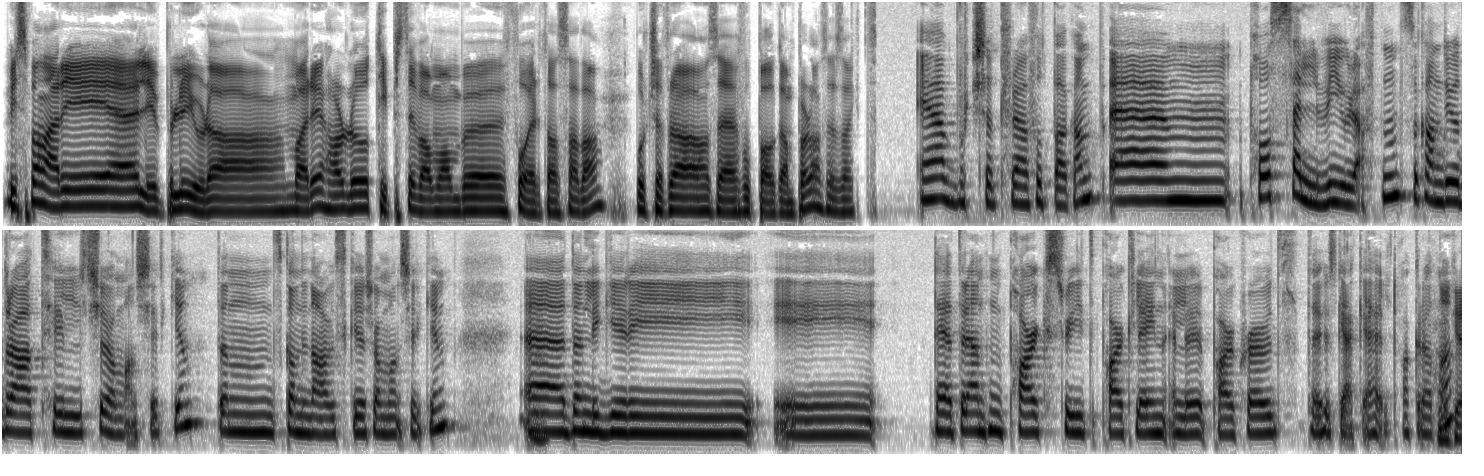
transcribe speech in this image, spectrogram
Hvis man er i Liverpool i jula, Mari, har du noen tips til hva man bør foreta seg da? Bortsett fra å se fotballkamper, da, selvsagt. Ja, bortsett fra fotballkamp. Ehm, på selve julaften så kan du jo dra til sjømannskirken, den skandinaviske sjømannskirken. Eh, Den ligger i, i Det heter enten Park Street, Park Lane eller Park Road. Det husker jeg ikke helt akkurat nå. Ok,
